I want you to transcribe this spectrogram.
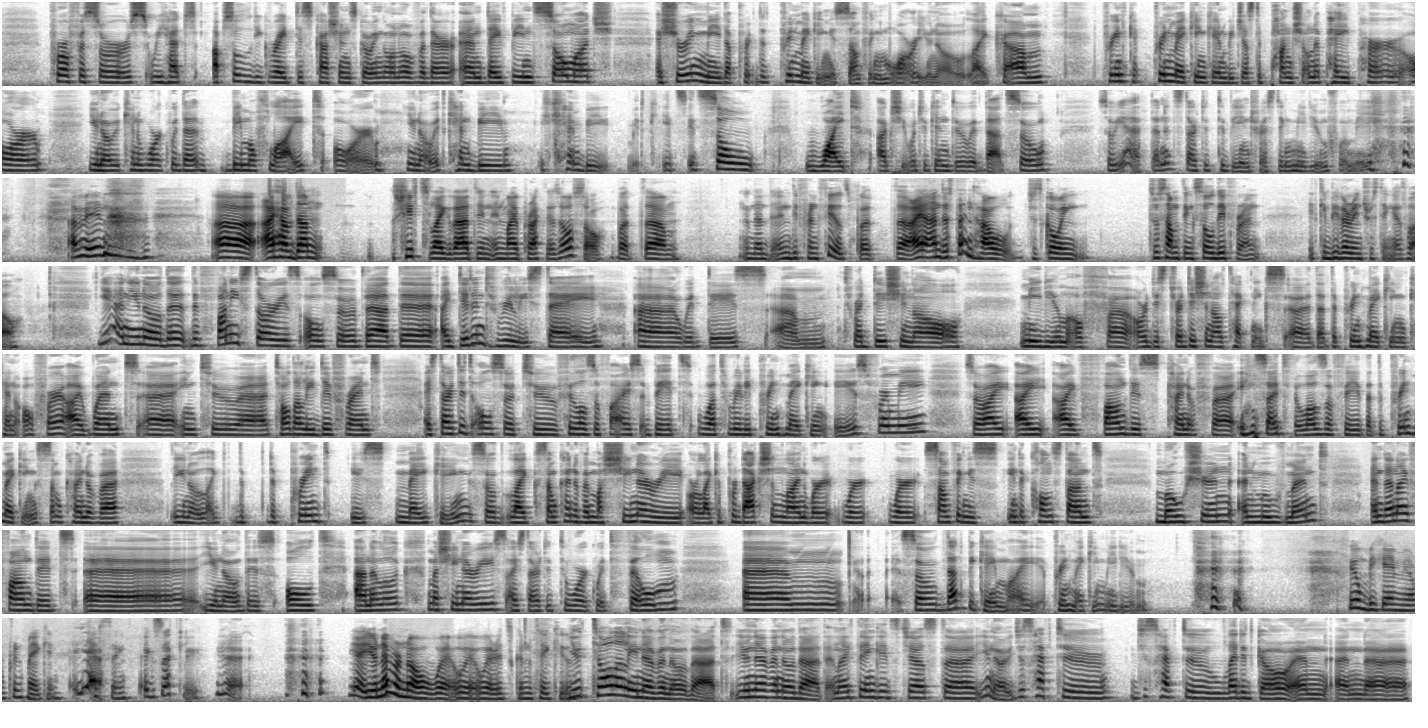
professors we had absolutely great discussions going on over there and they've been so much assuring me that, pr- that printmaking is something more. You know, like um, print printmaking can be just a punch on a paper, or you know, it can work with a beam of light, or you know, it can be it can be it, it's it's so wide actually what you can do with that. So so yeah, then it started to be interesting medium for me. I mean, uh, I have done shifts like that in, in my practice also, but um, in, in different fields. But uh, I understand how just going to something so different, it can be very interesting as well. Yeah, and you know the the funny story is also that the I didn't really stay uh, with this um, traditional medium of uh, or these traditional techniques uh, that the printmaking can offer. I went uh, into a totally different. I started also to philosophize a bit what really printmaking is for me. So I, I, I found this kind of uh, inside philosophy that the printmaking is some kind of a you know like the, the print is making so like some kind of a machinery or like a production line where where where something is in the constant motion and movement and then i found it uh, you know this old analog machineries. I started to work with film. Um, so that became my printmaking medium. Film became your printmaking. yeah exactly. Yeah. Yeah, you never know where, where, where it's going to take you. You totally never know that. You never know that, and I think it's just uh, you know you just have to you just have to let it go and and uh,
